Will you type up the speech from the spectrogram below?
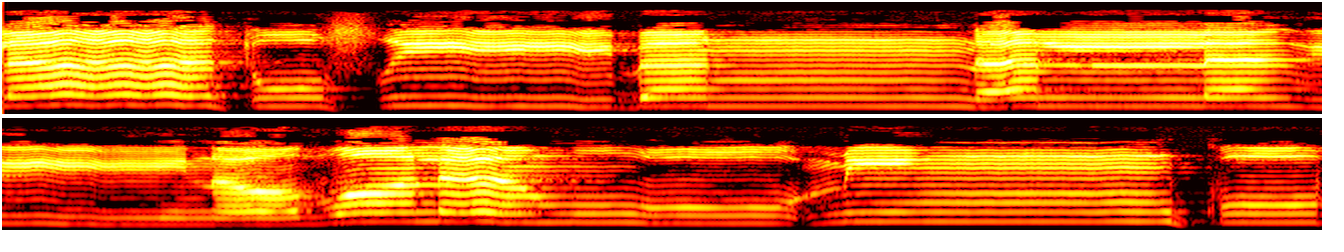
لَّا تُصِيبَنَّ الَّذِينَ ظَلَمُوا مِنكُمْ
